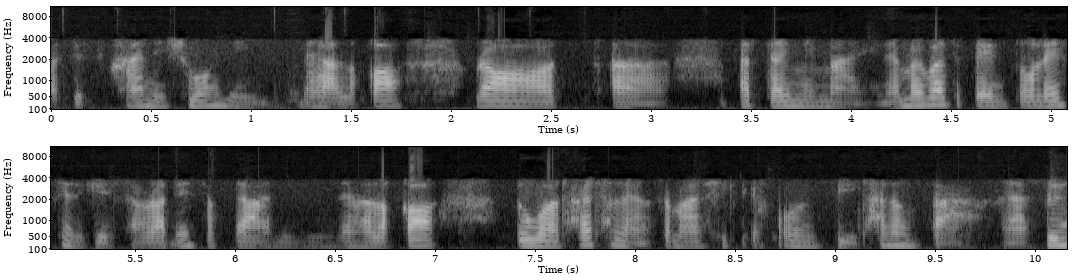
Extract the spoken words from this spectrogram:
1,275 ในช่วงนี้นะคะ แล้วก็รอปัจจัยใหม่ๆนะไม่ว่าจะเป็นตัวเลขเศรษฐกิจสหรัฐในสัปดาห์นี้นะคะ แล้วก็ ตัวถ้อยแถลงสมาชิก FOMC ท่านต่างๆนะซึ่ง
